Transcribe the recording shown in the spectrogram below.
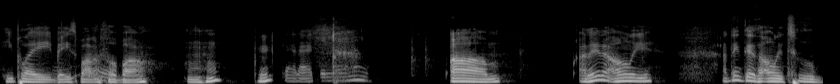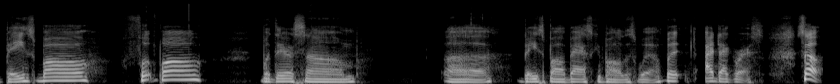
He played baseball and football. hmm that I did not know. Um, are they the only? I think they're the only two baseball, football, but there's some uh baseball, basketball as well. But I digress. So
